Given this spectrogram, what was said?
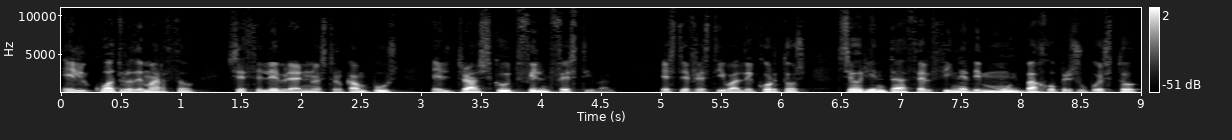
El 4 de marzo se celebra en nuestro campus el Trash Good Film Festival este festival de cortos se orienta hacia el cine de muy bajo presupuesto,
